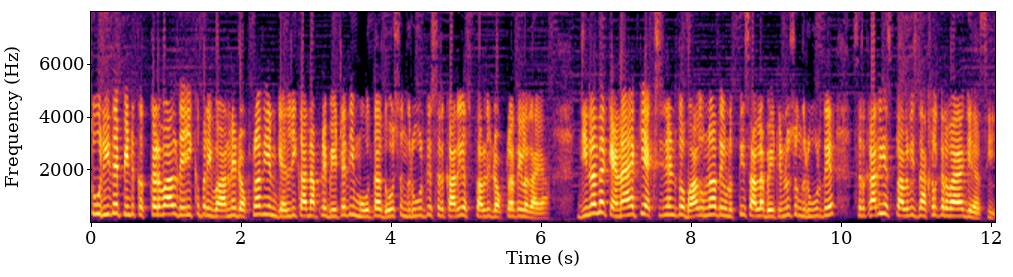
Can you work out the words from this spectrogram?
ਧੂਰੀ ਦੇ ਪਿੰਡ ਕੱਕੜਵਾਲ ਦੇ ਇੱਕ ਪਰਿਵਾਰ ਨੇ ਡਾਕਟਰਾਂ ਦੀ ਅਣਗਹਿਲੀ ਕਾਰਨ ਆਪਣੇ ਬੇਟੇ ਦੀ ਮੌਤ ਦਾ ਦੋਸ਼ ਸੰਗਰੂਰ ਦੇ ਸਰਕਾਰੀ ਹਸਪਤਾਲ ਦੇ ਡਾਕਟਰਾਂ ਤੇ ਲਗਾਇਆ। ਜਿਨ੍ਹਾਂ ਦਾ ਕਹਿਣਾ ਹੈ ਕਿ ਐਕਸੀਡੈਂਟ ਤੋਂ ਬਾਅਦ ਉਹਨਾਂ ਦੇ 29 ਸਾਲਾ ਬੇਟੇ ਨੂੰ ਸੰਗਰੂਰ ਦੇ ਸਰਕਾਰੀ ਹਸਪਤਾਲ ਵਿੱਚ ਦਾਖਲ ਕਰਵਾਇਆ ਗਿਆ ਸੀ।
